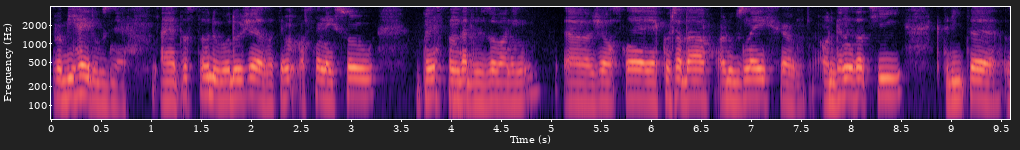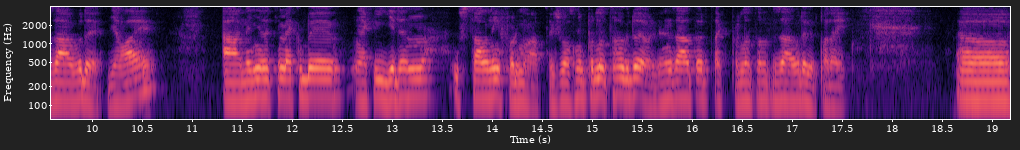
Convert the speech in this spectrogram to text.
probíhají různě. A je to z toho důvodu, že zatím vlastně nejsou úplně standardizovaný, eh, že vlastně je jako řada různých organizací, které ty závody dělají a není zatím jakoby nějaký jeden ustálený formát. Takže vlastně podle toho, kdo je organizátor, tak podle toho ty závody vypadají. Eh,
